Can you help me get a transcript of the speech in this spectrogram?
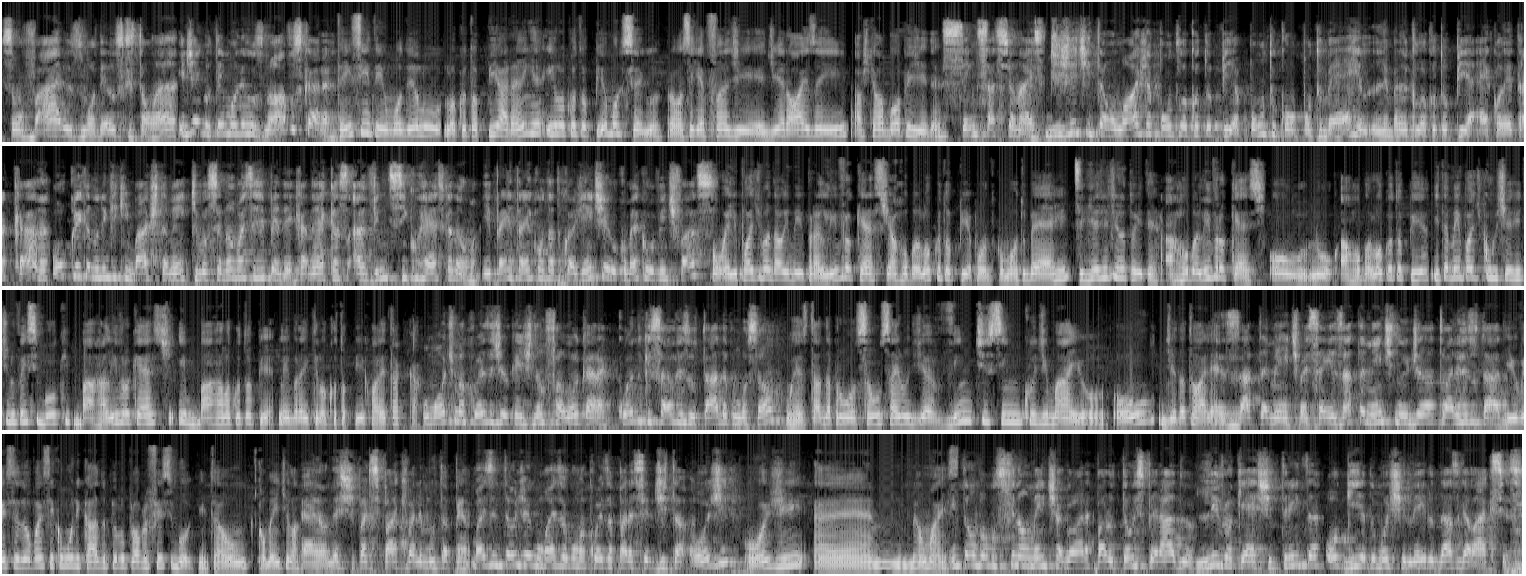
São vários modelos que estão lá. E Diego, tem modelos novos, cara? Tem sim, tem o modelo Locotopia Aranha e Locotopia Morcego. Pra você que é fã de, de heróis aí, acho que é uma boa pedida. sensacionais. Digite então loja.locotopia.com.br, lembrando que Locotopia é com a letra K, né? Ou clica no link aqui embaixo também, que você não vai se arrepender. Canecas a 25 reais cada uma. E pra entrar em contato com a gente, Diego, como é que o ouvinte faz? Bom, ele pode mandar um e-mail para livrocast.locotopia.com.br, seguir a gente no Twitter, arroba livrocast, ou no arroba locotopia, e também pode curtir a gente no Facebook, barra livrocast e barra locotopia. Lembrando que locotopia é com a letra K. Uma última coisa, Diego, que a gente não falou, cara. Quando que sai o resultado da promoção? O resultado da promoção sai no dia 25 de maio, ou dia da toalha. Exatamente, vai sair exatamente no dia da toalha o resultado. E o vencedor vai ser comunicado pelo próprio Facebook. Então, comente lá. É, não deixe de participar que vale muito a pena. Mas então, Diego, mais alguma coisa para ser dita hoje? Hoje, é. não mais. Então vamos finalmente agora para o tão esperado Livrocast 30, o guia do mochileiro das galáxias.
